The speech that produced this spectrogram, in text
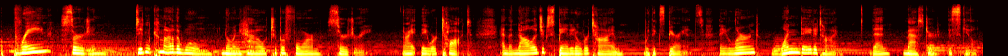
a brain surgeon didn't come out of the womb knowing how to perform surgery. All right, they were taught, and the knowledge expanded over time with experience. They learned one day at a time, then mastered the skill.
